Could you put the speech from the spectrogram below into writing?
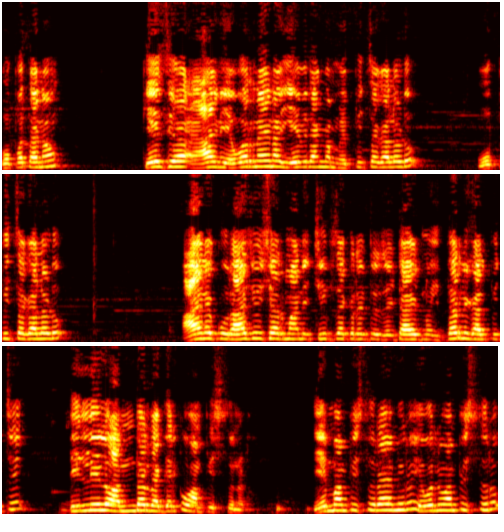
గొప్పతనం. కేసీఆర్ ఆయన ఎవరినైనా ఏ విధంగా మెప్పించగలడు ఒప్పించగలడు? ఆయనకు రాజీవ్ శర్మని చీఫ్ సెక్రటరీ రిటైర్డ్ను ఇద్దరిని కల్పించి ఢిల్లీలో అందరి దగ్గరికి పంపిస్తున్నాడు. ఏం పంపిస్తున్నారా మీరు? ఎవరిని పంపిస్తున్నారు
